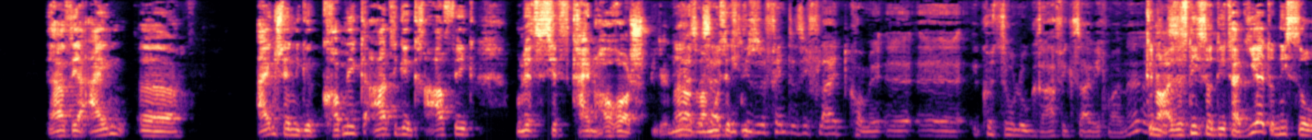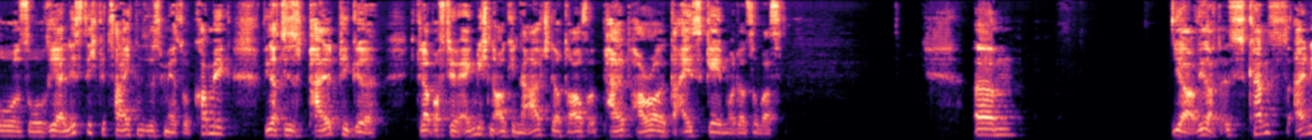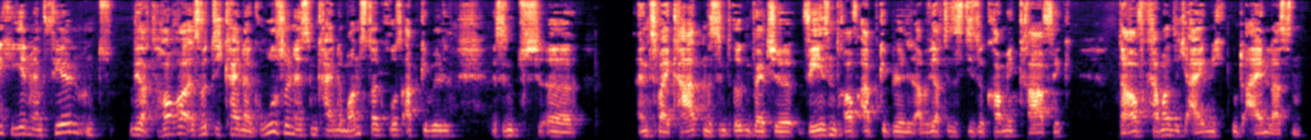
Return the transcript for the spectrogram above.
ja, sehr eigen, äh, eigenständige, comicartige Grafik und es ist jetzt kein Horrorspiel. Ne? Ja, also man muss halt jetzt nicht diese Fantasy Flight äh, äh, Cthulhu Grafik, sage ich mal. Ne? Genau, also es ist nicht so detailliert und nicht so so realistisch gezeichnet, es ist mehr so Comic. Wie gesagt, dieses palpige. Ich glaube, auf dem englischen Original steht auch drauf A Pulp Horror Dice Game oder sowas. Ähm, ja, wie gesagt, ich kann es eigentlich jedem empfehlen und wie gesagt, Horror, es wird sich keiner gruseln, es sind keine Monster groß abgebildet, es sind äh, ein, zwei Karten, es sind irgendwelche Wesen drauf abgebildet, aber wie gesagt, das ist diese Comic-Grafik. Darauf kann man sich eigentlich gut einlassen.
